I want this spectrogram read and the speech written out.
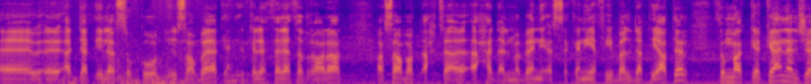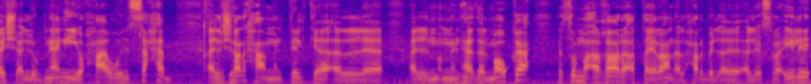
أدت إلى سقوط إصابات يعني ثلاثة غارات أصابت احد المباني السكنية في بلدة ياطر. ثم كان الجيش اللبناني يحاول سحب الجرحى من تلك من هذا الموقع. ثم أغار الطيران الحربي الإسرائيلي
